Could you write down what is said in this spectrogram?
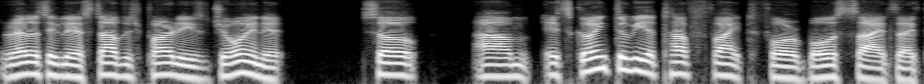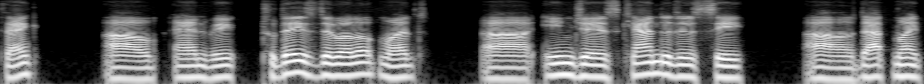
relatively established parties join it. So um, it's going to be a tough fight for both sides i think. Um, and we today's development uh, INCE's candidacy uh, that might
